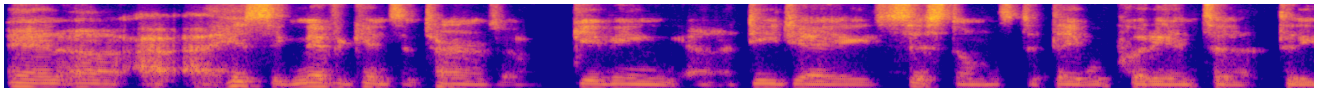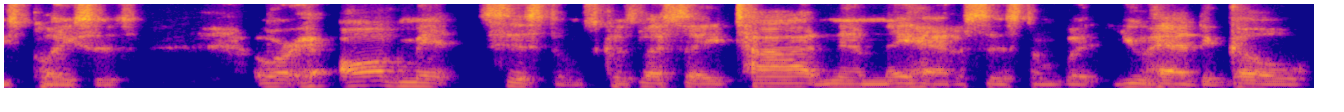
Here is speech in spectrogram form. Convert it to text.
and uh, I, I, his significance in terms of giving uh, DJ systems that they would put into to these places or augment systems because let's say Todd and them they had a system, but you had to go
